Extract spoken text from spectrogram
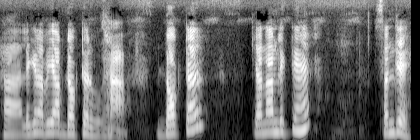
हाँ लेकिन अभी आप डॉक्टर हो गए। हाँ। डॉक्टर क्या नाम लिखते हैं? संजय।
